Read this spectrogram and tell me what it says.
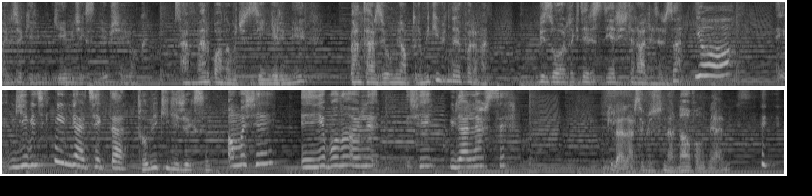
Ayrıca gelinlik giyemeyeceksin diye bir şey yok. Sen ver bana bu çizdiğin gelinliği. Ben terziye onu yaptırırım. İki günde yapar hemen. Biz o arada gideriz diğer işleri hallederiz ha. Ya e, giyebilecek miyim gerçekten? Tabii ki giyeceksin. Ama şey e, ya bana öyle şey gülerlerse? Gülerlerse gülsünler ne yapalım yani.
